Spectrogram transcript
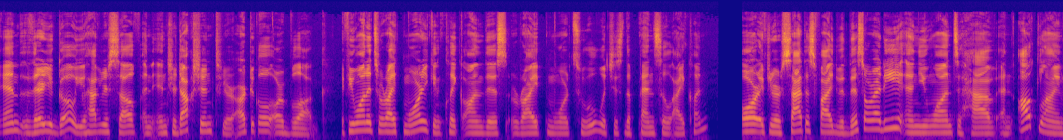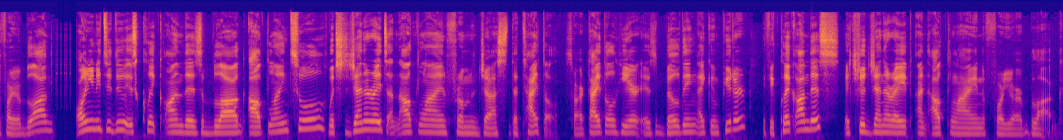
And there you go. You have yourself an introduction to your article or blog. If you wanted to write more, you can click on this write more tool, which is the pencil icon. Or if you're satisfied with this already and you want to have an outline for your blog, all you need to do is click on this blog outline tool, which generates an outline from just the title. So our title here is building a computer. If you click on this, it should generate an outline for your blog.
